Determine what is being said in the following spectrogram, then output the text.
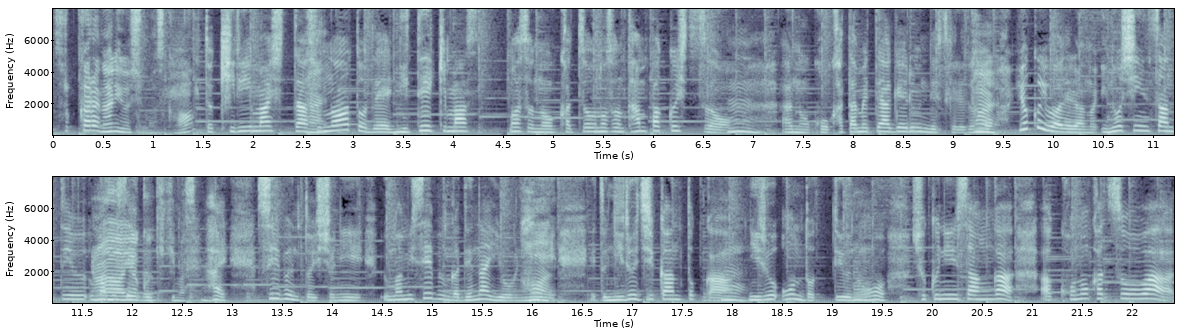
それから何をしますか？えっと切りました、はい。その後で煮ていきますまあそのカツオのそのタンパク質を、ん。あのこう固めてあげるんですけれども、はい。よく言われるあのイノシン酸っていう旨あーよく味成分聞きます、はい、水分と一緒に旨味成分が出ないように、はい。えっと、煮る時間とか、うん。煮る温度っていうのを、職人さんがあこのカツオは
